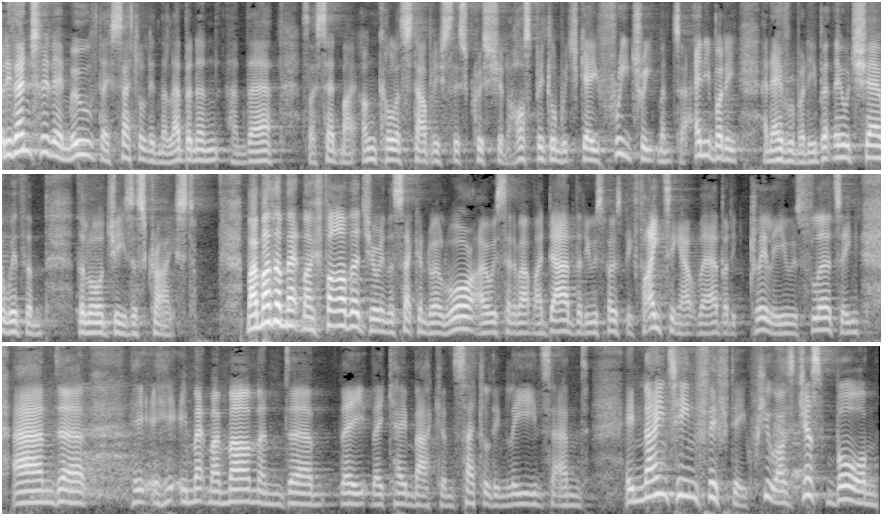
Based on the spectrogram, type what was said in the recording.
But eventually they moved, they settled in the Lebanon, and there, as I said, my uncle established this Christian hospital which gave free treatment to anybody and everybody, but they would share with them the Lord Jesus Christ. My mother met my father during the Second World War. I always said about my dad that he was supposed to be fighting out there, but clearly he was flirting. And uh, he, he, met my mum, and um, they, they came back and settled in Leeds. And in 1950, whew, I was just born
